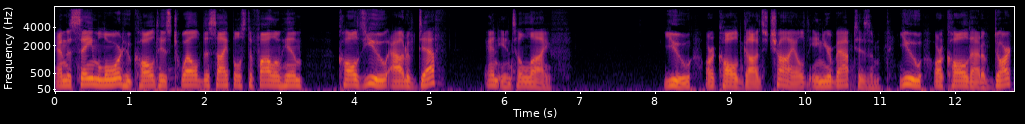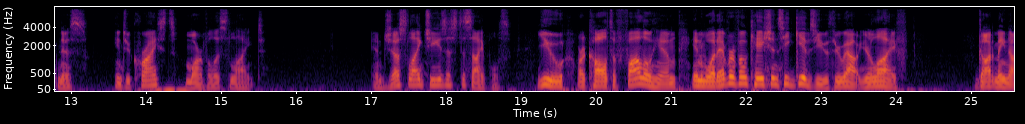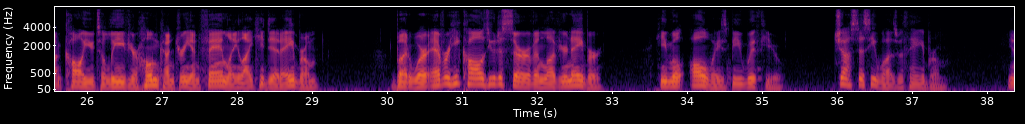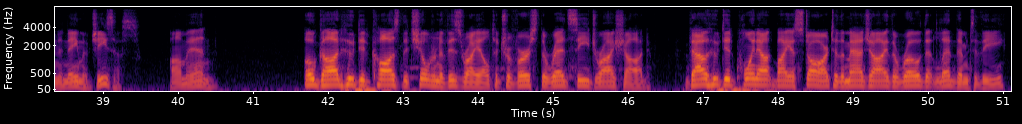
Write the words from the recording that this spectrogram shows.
And the same Lord who called his twelve disciples to follow him calls you out of death and into life. You are called God's child in your baptism. You are called out of darkness into Christ's marvelous light. And just like Jesus' disciples, you are called to follow him in whatever vocations he gives you throughout your life. God may not call you to leave your home country and family like he did Abram, but wherever he calls you to serve and love your neighbor, he will always be with you, just as he was with Abram. In the name of Jesus. Amen. O God, who did cause the children of Israel to traverse the Red Sea dry shod, thou who did point out by a star to the Magi the road that led them to thee,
